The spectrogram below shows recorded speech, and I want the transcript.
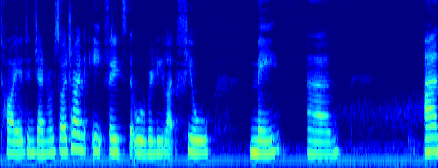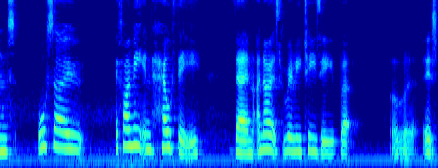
tired in general. So I try and eat foods that will really like fuel me. Um, and also, if I'm eating healthy, then I know it's really cheesy, but uh, it's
